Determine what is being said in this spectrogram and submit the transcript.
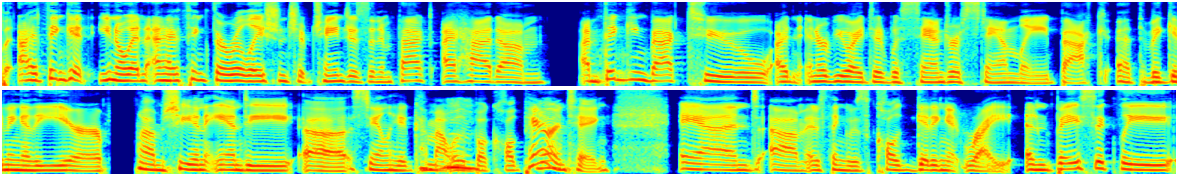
but I think it, you know, and, and I think the relationship changes. And in fact, I had, um, I'm thinking back to an interview I did with Sandra Stanley back at the beginning of the year. Um, she and Andy uh, Stanley had come out with a Mhm. book called. Parenting, and um, I think it was called Getting It Right. And basically,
